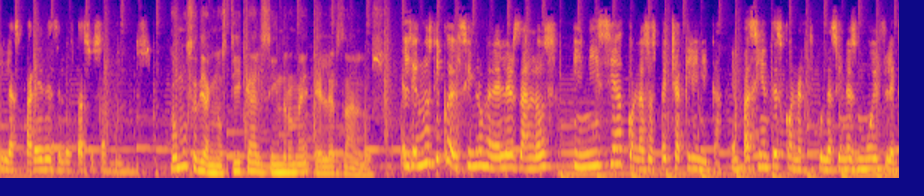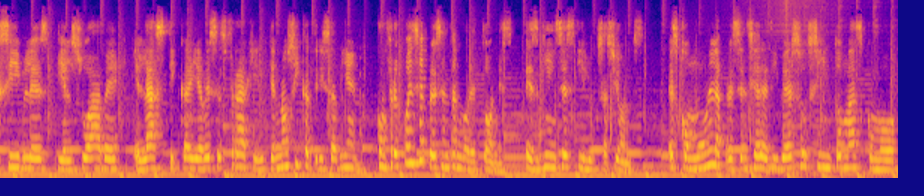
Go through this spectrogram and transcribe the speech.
y las paredes de los vasos sanguíneos. ¿Cómo se diagnostica el síndrome Ehlers-Danlos? El diagnóstico del síndrome de Ehlers-Danlos inicia con la sospecha clínica en pacientes con articulaciones muy flexibles, piel suave, elástica y a veces frágil que no cicatriza bien. Con frecuencia presentan moretones, esguinces y luxaciones. Es común la presencia de diversos síntomas como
